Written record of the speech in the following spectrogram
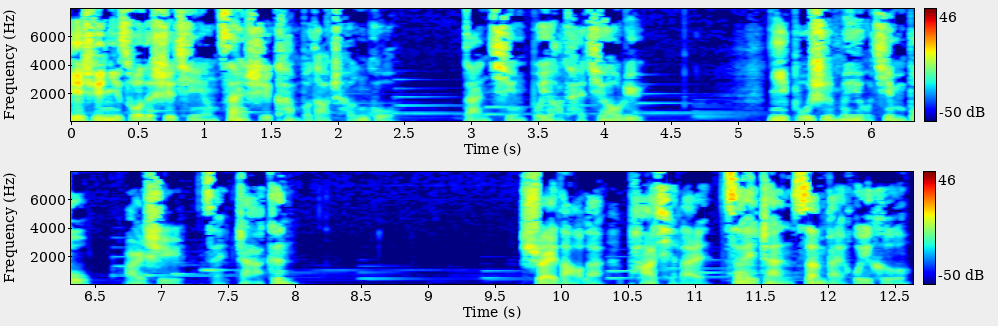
也许你做的事情暂时看不到成果，但请不要太焦虑。你不是没有进步，而是在扎根。摔倒了，爬起来，再战三百回合。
